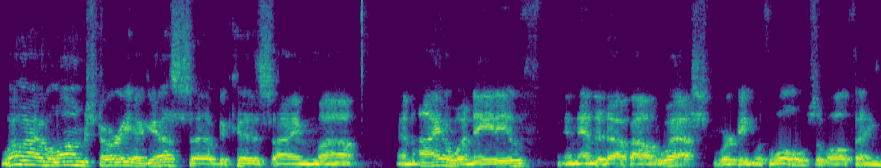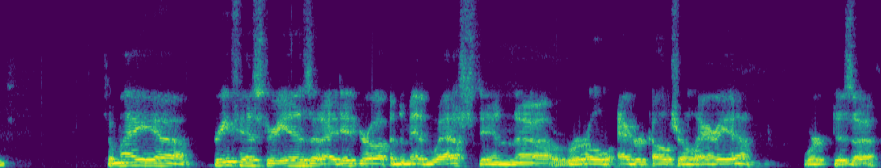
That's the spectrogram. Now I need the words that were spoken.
Well, I have a long story, I guess, uh, because I'm uh, an Iowa native and ended up out west working with wolves, of all things. So, my uh, brief history is that I did grow up in the Midwest in a rural agricultural area, worked as a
